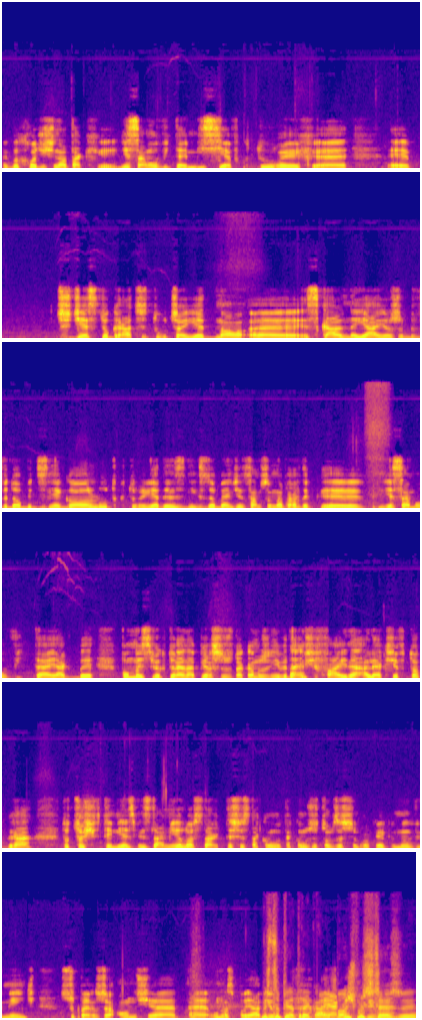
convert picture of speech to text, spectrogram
jakby chodzi się na tak niesamowite misje, w których e, 30 graczy tłucze jedno e, skalne jajo, żeby wydobyć z niego lód, który jeden z nich zdobędzie. Tam są naprawdę e, niesamowite jakby pomysły, które na pierwszy rzut oka może nie wydają się fajne, ale jak się w to gra, to coś w tym jest. Więc dla mnie Lost Ark też jest taką, taką rzeczą w zeszłym roku, jakbym ją wymienić. Super, że on się e, u nas pojawił. Wiesz co Piotrek, ale bądźmy mówimy- szczerzy,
